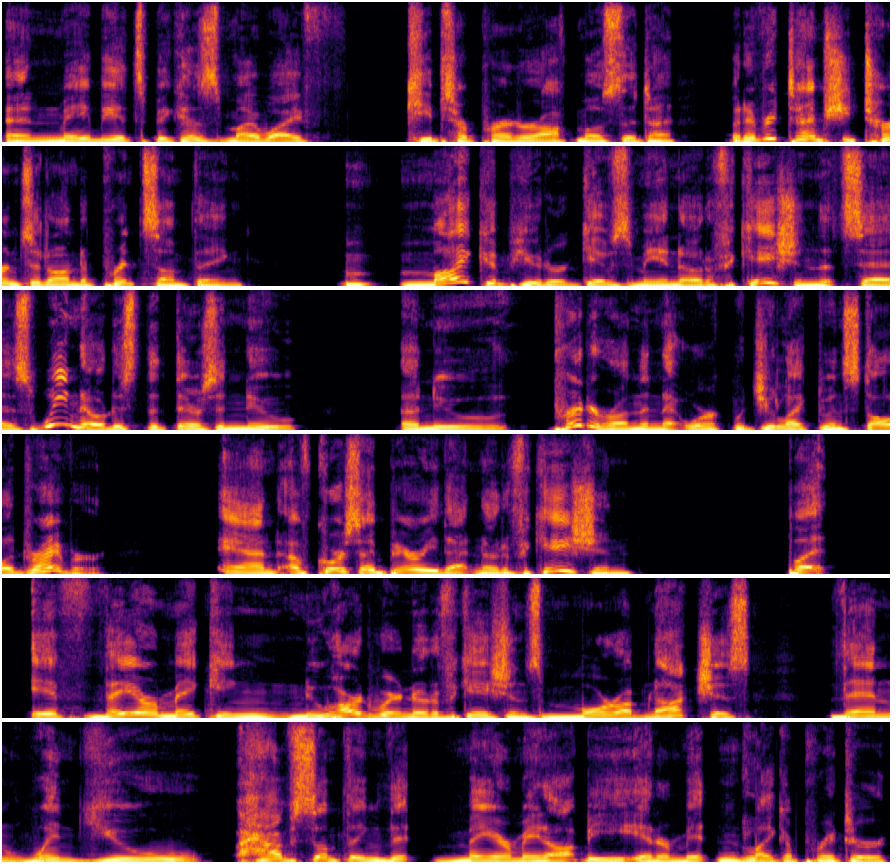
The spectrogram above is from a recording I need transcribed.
and maybe it's because my wife keeps her printer off most of the time. But every time she turns it on to print something, m- my computer gives me a notification that says, "We noticed that there's a new a new printer on the network. Would you like to install a driver?" And of course, I bury that notification. But if they are making new hardware notifications more obnoxious, then when you have something that may or may not be intermittent, like a printer,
